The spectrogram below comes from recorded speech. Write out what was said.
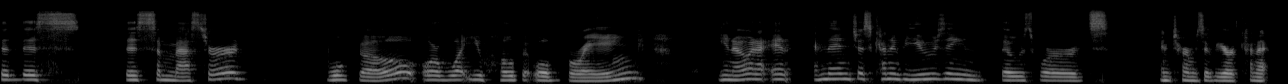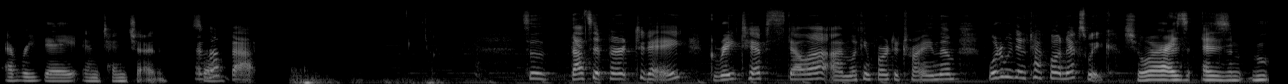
that this this semester will go or what you hope it will bring you know and and and then just kind of using those words in terms of your kind of everyday intention I love that. So that's it for today. Great tips, Stella. I'm looking forward to trying them. What are we going to talk about next week? Sure. As, as m-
